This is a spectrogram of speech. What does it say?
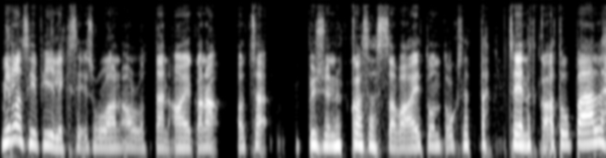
Millaisia fiiliksiä sulla on ollut tämän aikana? Oletko pysynyt kasassa vai tuntuuko, että seinät kaatuu päälle?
